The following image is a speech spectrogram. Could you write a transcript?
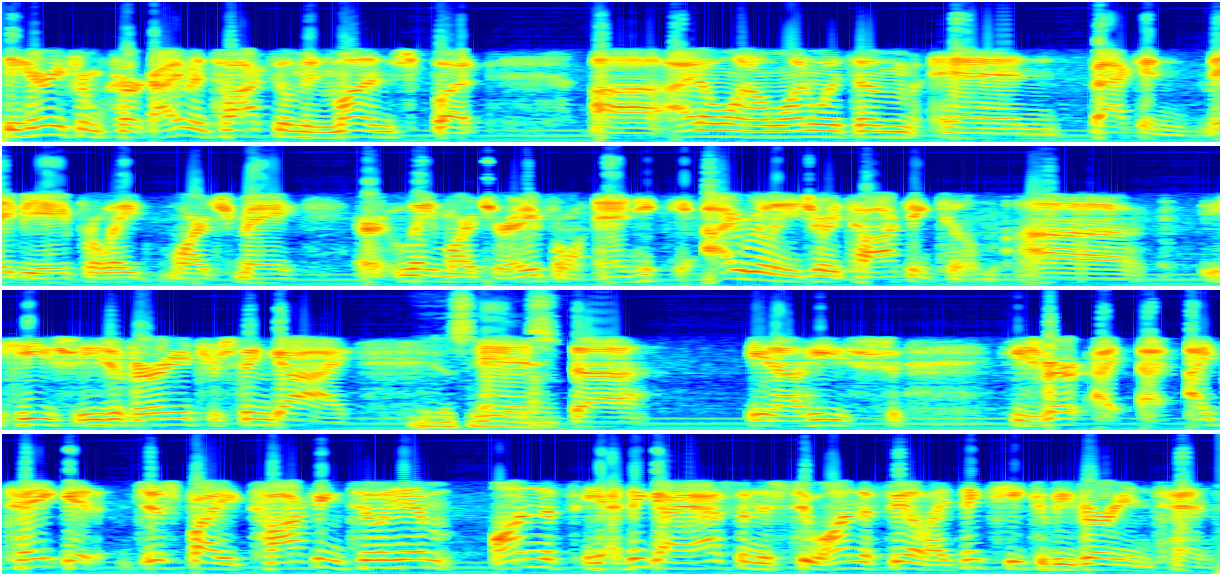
to hearing from Kirk. I haven't talked to him in months, but uh, I had a one-on-one with him, and back in maybe April, late March, May, or late March or April, and he, I really enjoyed talking to him. Uh, he's he's a very interesting guy, yes, he and is. Uh, you know he's he's very. I, I, I take it just by talking to him on the. I think I asked him this too on the field. I think he could be very intense.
